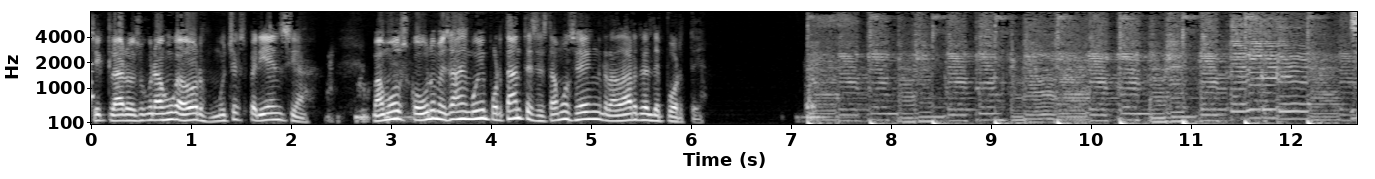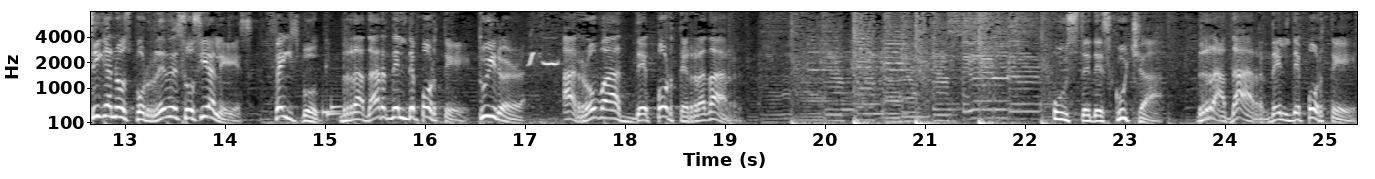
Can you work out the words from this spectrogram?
Sí, claro, es un gran jugador, mucha experiencia. Vamos con unos mensajes muy importantes. Estamos en Radar del Deporte. Síganos por redes sociales, Facebook, Radar del Deporte, Twitter, arroba Deporte Radar. Usted escucha Radar del Deporte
